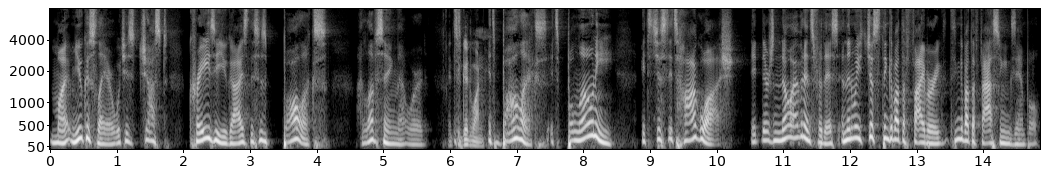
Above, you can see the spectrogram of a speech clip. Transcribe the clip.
mucus layer, which is just crazy, you guys. This is bollocks. I love saying that word. It's a good one. It's bollocks. It's baloney. It's just it's hogwash. It, there's no evidence for this. And then we just think about the fiber. Think about the fasting example.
